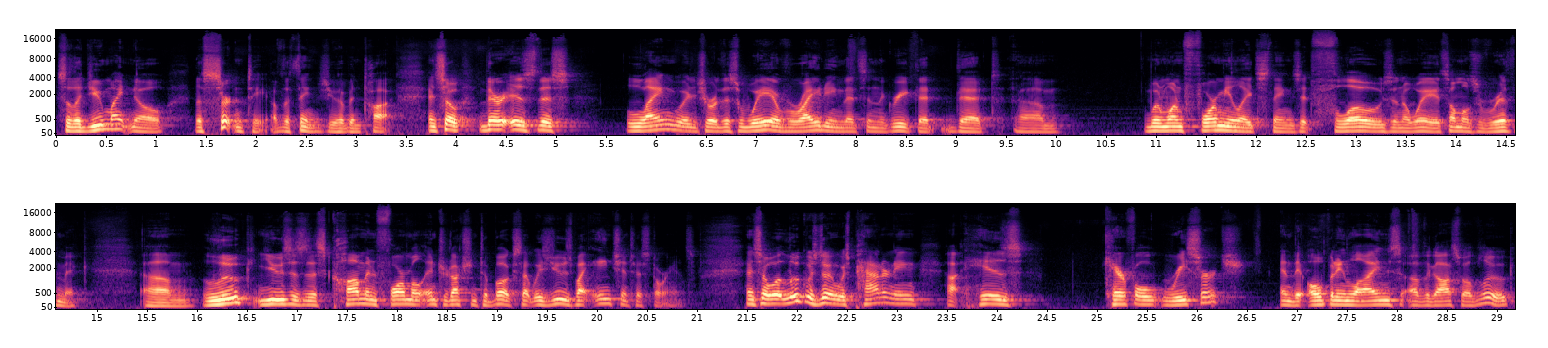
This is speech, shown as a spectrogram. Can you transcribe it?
so that you might know the certainty of the things you have been taught. And so there is this language or this way of writing that's in the Greek that that um, when one formulates things, it flows in a way, it's almost rhythmic. Um, Luke uses this common formal introduction to books that was used by ancient historians. And so, what Luke was doing was patterning uh, his careful research and the opening lines of the Gospel of Luke,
